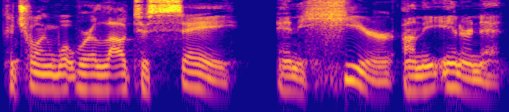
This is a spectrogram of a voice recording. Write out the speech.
controlling what we're allowed to say and hear on the internet.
